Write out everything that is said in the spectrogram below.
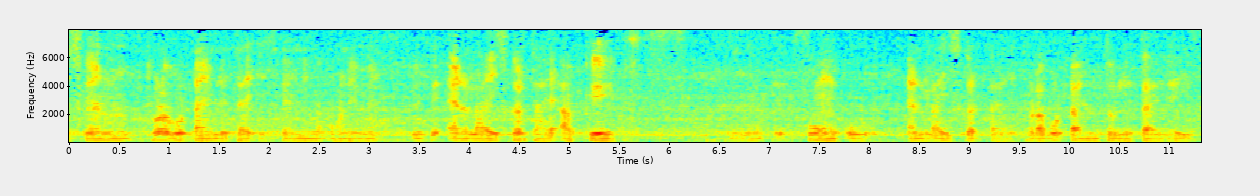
स्कैन थोड़ा बहुत टाइम लेता है स्कैनिंग होने में। क्योंकि एनालाइज करता है आपके फ़ोन को एनालाइज करता है। थोड़ा बहुत टाइम तो लेता है गाइज़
